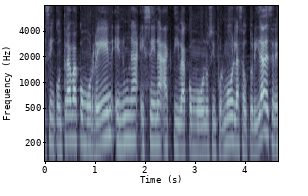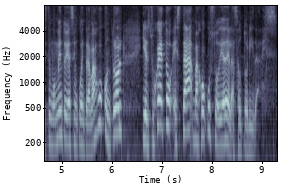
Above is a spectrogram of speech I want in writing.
se encontraba como rehén en una escena activa, como nos informó las autoridades. En este momento ya se encuentra bajo control y el sujeto está bajo custodia de las autoridades.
